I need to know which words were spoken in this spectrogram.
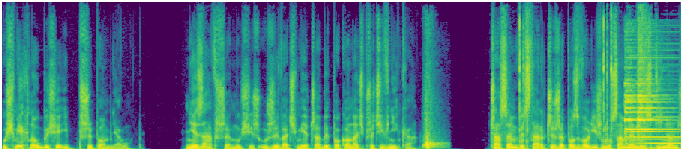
uśmiechnąłby się i przypomniał. Nie zawsze musisz używać miecza, by pokonać przeciwnika. Czasem wystarczy, że pozwolisz mu samemu zginąć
